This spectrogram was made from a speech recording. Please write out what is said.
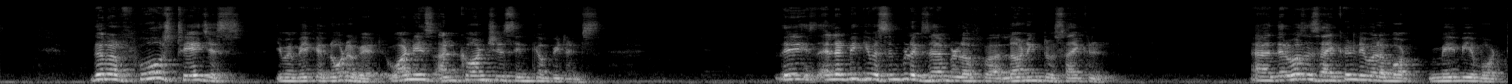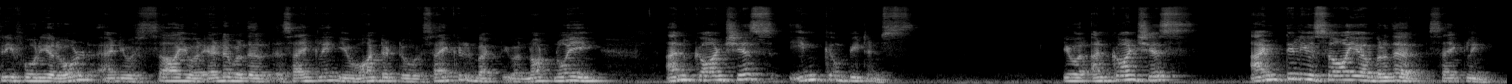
There are four stages. You may make a note of it. One is unconscious incompetence. There is, uh, let me give a simple example of uh, learning to cycle. Uh, there was a cycle, you were about maybe about three, four year old and you saw your elder brother cycling. You wanted to cycle, but you were not knowing unconscious incompetence. You were unconscious until you saw your brother cycling.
